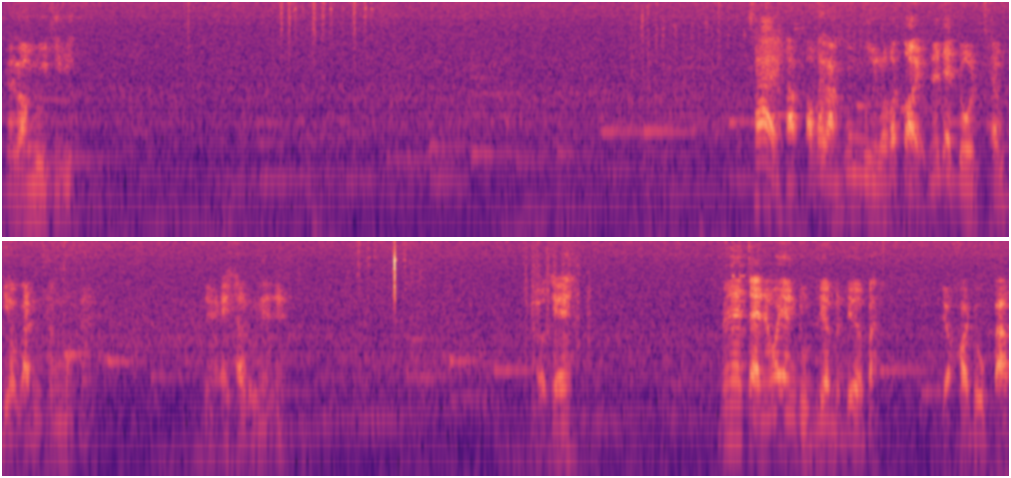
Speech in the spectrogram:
ไหนลองดูอีกทีดิใช่ครับ เอาพลังหุ้มมือแล้วก็ต่อย น่าจะโดนแถวเดียวกันทั้งหมดนะ เนี่ยไอแถวตรงเนี้ยเนี่ย โอเค ไม่แน่ใจนะว่ายังดูดเลือดเหมือนเดิมปะเดี๋ยวขอดูแป๊บ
